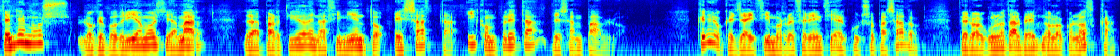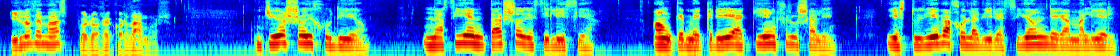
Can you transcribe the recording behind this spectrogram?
Tenemos lo que podríamos llamar la partida de nacimiento exacta y completa de San Pablo. Creo que ya hicimos referencia al curso pasado, pero alguno tal vez no lo conozca, y lo demás pues lo recordamos. Yo soy judío. Nací en Tarso de Cilicia, aunque me crié aquí en Jerusalén, y estudié bajo la dirección de Gamaliel,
